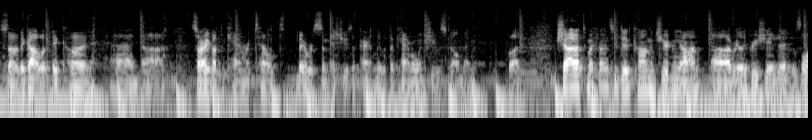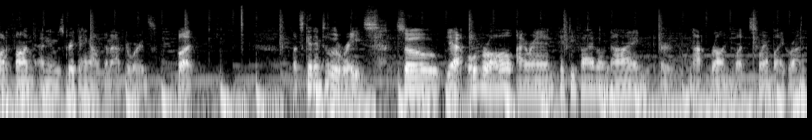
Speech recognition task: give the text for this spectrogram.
so they got what they could. And uh, sorry about the camera tilt. There were some issues apparently with the camera when she was filming. But shout out to my friends who did come and cheered me on. Uh, I really appreciated it. It was a lot of fun, and it was great to hang out with them afterwards. But let's get into the race. So yeah, overall I ran 5509 or not run but swam bike run,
